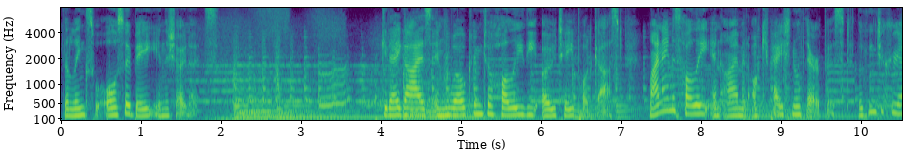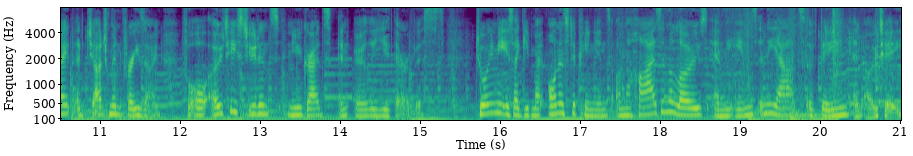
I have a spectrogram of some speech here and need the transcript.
The links will also be in the show notes. G'day, guys, and welcome to Holly the OT podcast. My name is Holly, and I'm an occupational therapist looking to create a judgment free zone for all OT students, new grads, and early year therapists. Join me as I give my honest opinions on the highs and the lows and the ins and the outs of being an OT.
